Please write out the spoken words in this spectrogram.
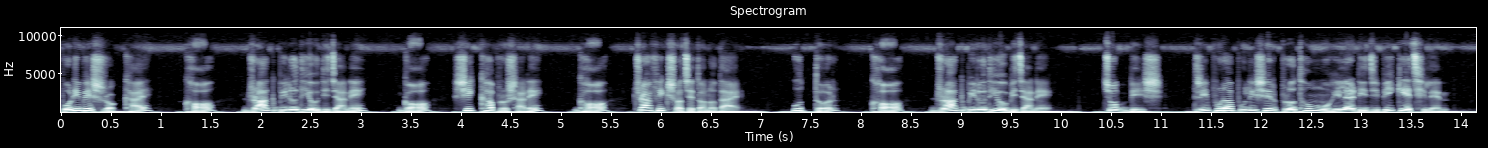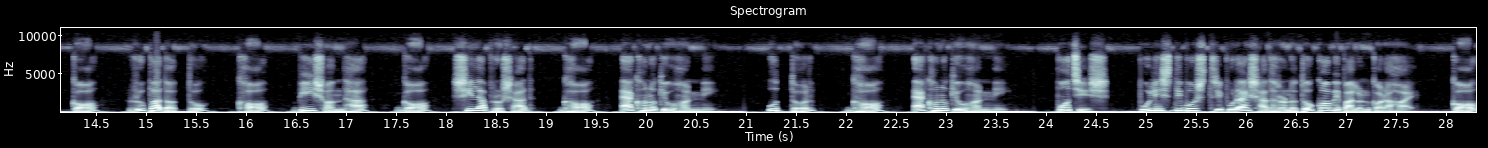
পরিবেশ রক্ষায়। খ, ড্রাগ বিরোধী অভিযানে। গ, শিক্ষা প্রসারে। ঘ, ট্রাফিক সচেতনতায়। উত্তর, খ ড্রাগ বিরোধী অভিযানে। চব্বিশ, ত্রিপুরা পুলিশের প্রথম মহিলা ডিজিপি কে ছিলেন? ক, রূপা দত্ত। খ, বি সন্ধ্যা। গ, শিলা প্রসাদ। ঘ এখনও কেউ হননি। উত্তর, ঘ এখনও কেউ হননি। পঁচিশ, পুলিশ দিবস ত্রিপুরায় সাধারণত কবে পালন করা হয়? ক,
